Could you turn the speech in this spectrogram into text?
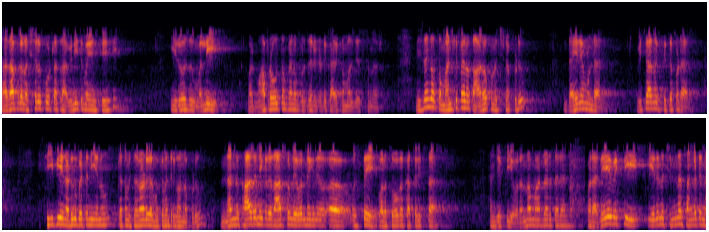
దాదాపుగా లక్షల కోట్లు అక్కడ అవినీతిమయం చేసి ఈరోజు మళ్ళీ మరి మా ప్రభుత్వం పైన బురదైనటువంటి కార్యక్రమాలు చేస్తున్నారు. నిజంగా ఒక మనిషి పైన ఒక ఆరోపణ వచ్చినప్పుడు ధైర్యం ఉండాలి విచారణకు సిద్ధపడాలి. సిబిఐని అడుగు పెట్టనీయను గతంలో చంద్రబాబు గారు ముఖ్యమంత్రిగా ఉన్నప్పుడు నన్ను కాదని ఇక్కడ రాష్ట్రంలో ఎవరిని వస్తే వాళ్ళ తోక కత్తిరిస్తా అని చెప్పి ఎవరన్నా మాట్లాడతారా మరి అదే వ్యక్తి ఏదైనా చిన్న సంఘటన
